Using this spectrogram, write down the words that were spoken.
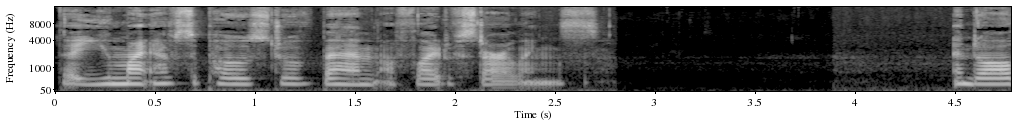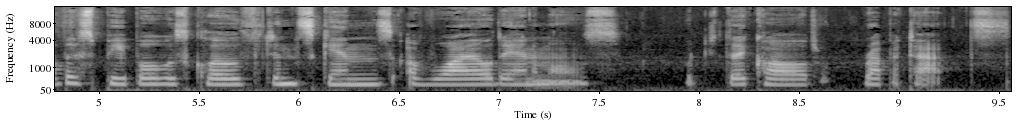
that you might have supposed to have been a flight of starlings. And all this people was clothed in skins of wild animals, which they called repetats.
